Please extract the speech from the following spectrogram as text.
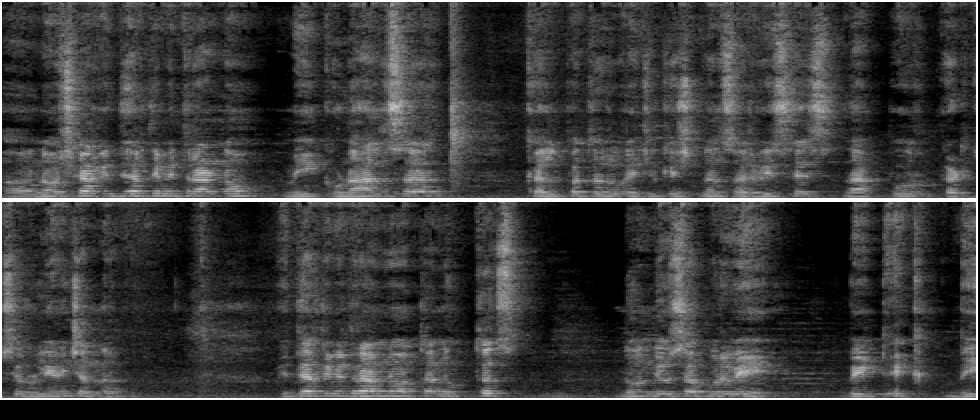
नमस्कार विद्यार्थी मित्रांनो मी Kunal sir Kalpataru educational services Nagpur Gadchiroli आणि चंद्रपूर. विद्यार्थी मित्रांनो आता नुकतंच दोन दिवसापूर्वी बी टेक बी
